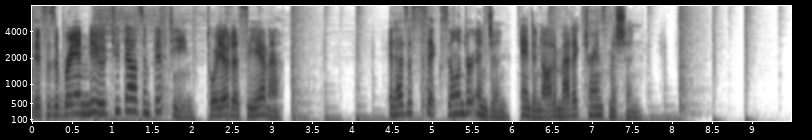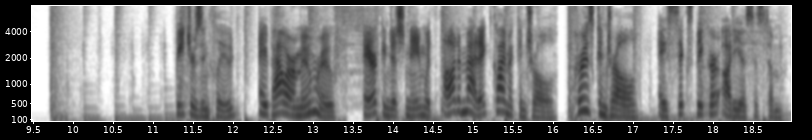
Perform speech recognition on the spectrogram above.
This is a brand new 2015 Toyota Sienna. It has a six-cylinder engine and an automatic transmission. Features include a power moonroof, air conditioning with automatic climate control, cruise control, a six-speaker audio system,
